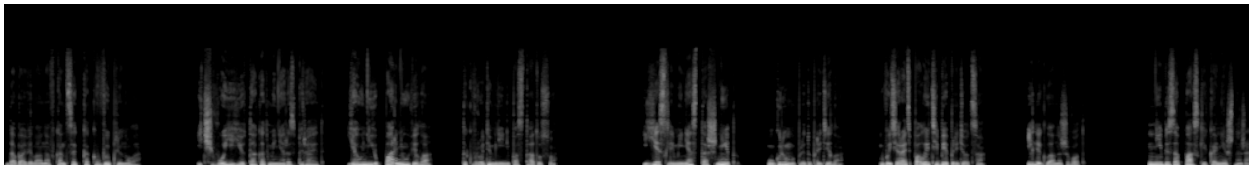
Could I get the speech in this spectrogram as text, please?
добавила она в конце, как выплюнула. И чего ее так от меня разбирает? Я у нее парня увела, так вроде мне не по статусу. Если меня стошнит, угрюмо предупредила, вытирать полы тебе придется. И легла на живот. Не без опаски, конечно же.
